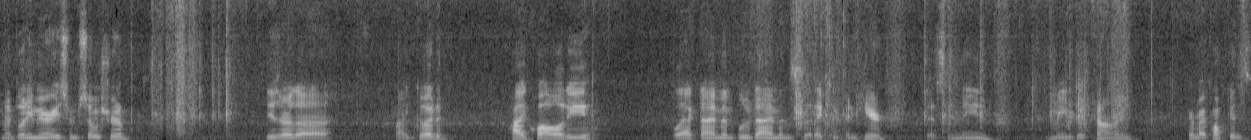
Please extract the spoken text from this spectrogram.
my Bloody Marys from Stone Shrimp. These are the my good, high quality black diamond, blue diamonds that I keep in here. That's the main mean, good quality. Here are my pumpkins.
